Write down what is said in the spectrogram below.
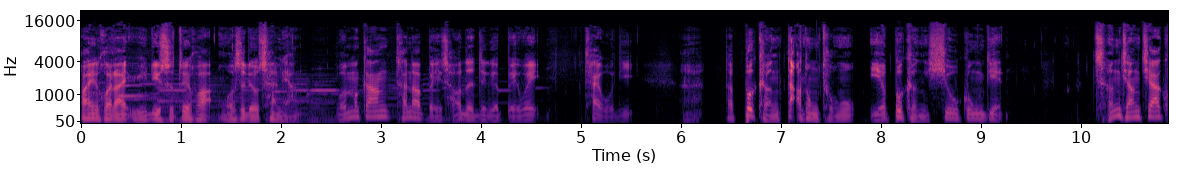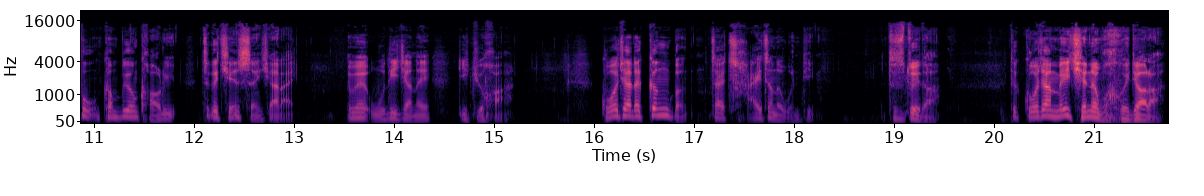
欢迎回来与历史对话，我是刘灿良。我们刚谈到北朝的这个北魏太武帝啊，他不肯大动土木，也不肯修宫殿，城墙加固更不用考虑，这个钱省下来，因为武帝讲的一句话：国家的根本在财政的稳定，这是对的。这国家没钱了，我毁掉了。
